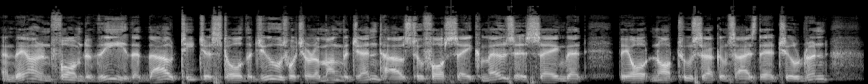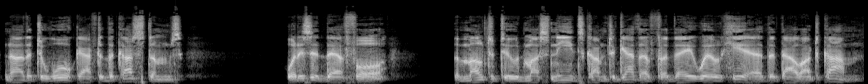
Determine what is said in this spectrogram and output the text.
And they are informed of thee that thou teachest all the Jews which are among the Gentiles to forsake Moses, saying that they ought not to circumcise their children, neither to walk after the customs. What is it therefore? The multitude must needs come together, for they will hear that thou art come.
